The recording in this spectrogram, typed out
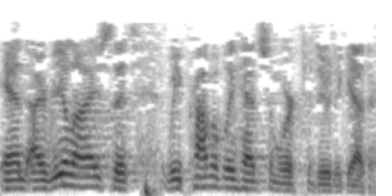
and I realized that we probably had some work to do together.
